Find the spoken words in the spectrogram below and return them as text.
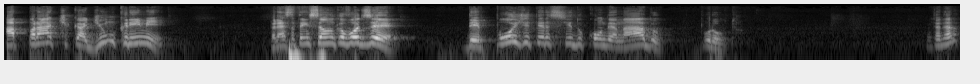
a prática de um crime, presta atenção no que eu vou dizer, depois de ter sido condenado por outro. Entenderam?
